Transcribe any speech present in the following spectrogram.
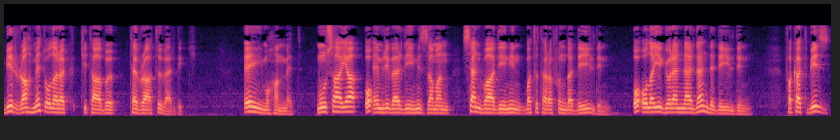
bir rahmet olarak kitabı, Tevrat'ı verdik. Ey Muhammed! Musa'ya o emri verdiğimiz zaman sen vadinin batı tarafında değildin. O olayı görenlerden de değildin. Fakat biz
